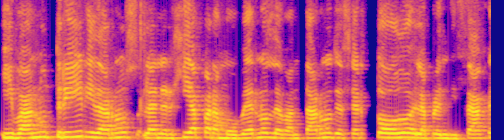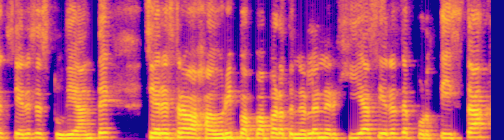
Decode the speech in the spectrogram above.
y va a nutrir y darnos la energía para movernos, levantarnos, de hacer todo el aprendizaje, si eres estudiante, si eres trabajador y papá para tener la energía, si eres deportista,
